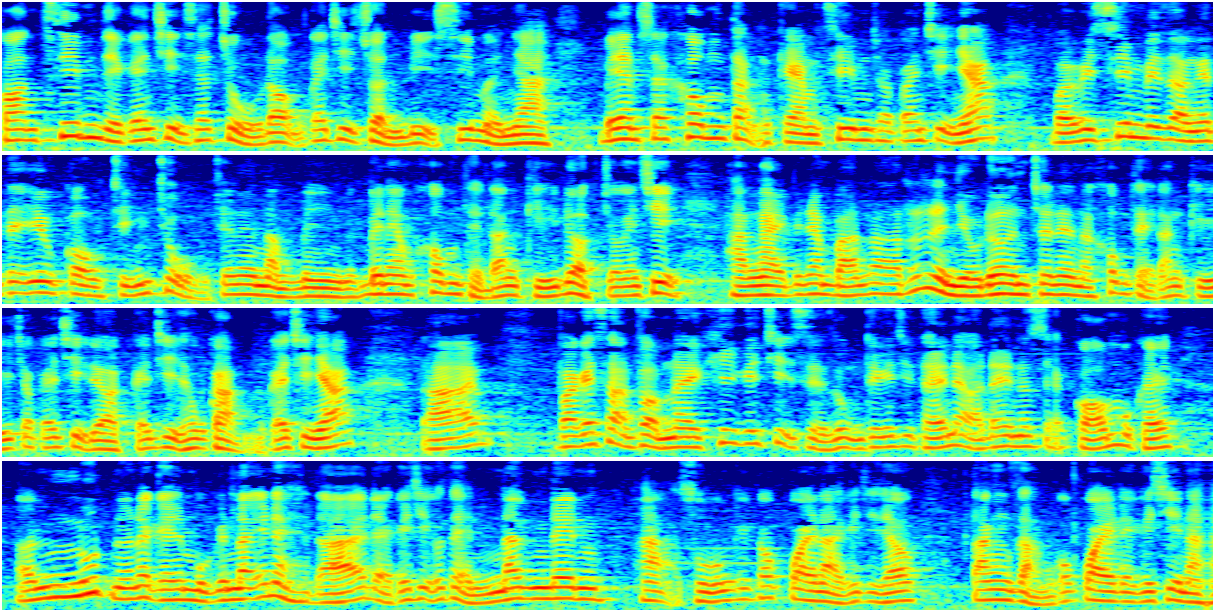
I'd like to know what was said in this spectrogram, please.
Còn sim thì các anh chị sẽ chủ động, các chị chuẩn bị sim ở nhà. Bên em sẽ không tặng kèm sim cho các anh chị nhé bởi vì sim bây giờ người ta yêu cầu chính chủ, cho nên là mình, bên em không thể đăng ký được cho các anh chị. Hàng ngày bên em bán ra rất là nhiều đơn, cho nên là không thể đăng ký cho các anh chị được. Các anh chị thông cảm, các anh chị nhá. Đấy, và cái sản phẩm này khi các chị sử dụng thì các chị thấy là ở đây nó sẽ có một cái ờ, nút nữa là cái, một cái lẫy này. Đấy, để các chị có thể nâng lên, hạ xuống cái góc quay này, các chị thấy không? Tăng giảm có quay đây cái chị này.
